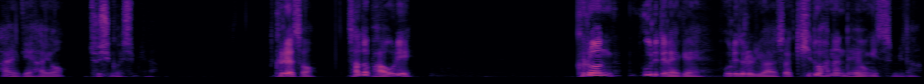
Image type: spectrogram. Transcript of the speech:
알게 하여 주신 것입니다. 그래서 사도 바울이 그런 우리들에게 우리들을 위하여서 기도하는 내용이 있습니다.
